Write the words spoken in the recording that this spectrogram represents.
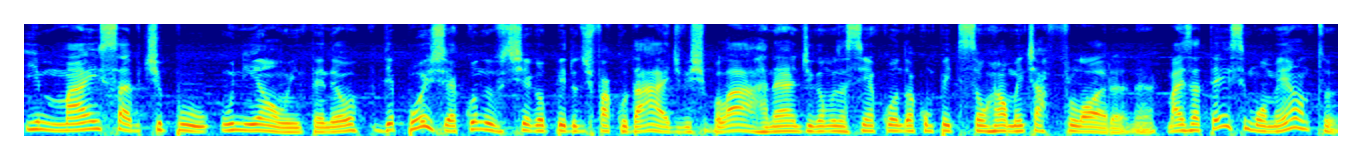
e mais, sabe, tipo, união, entendeu? Depois, é quando chega o período de faculdade, vestibular, né? Digamos assim, é quando a competição realmente aflora, né? Mas até esse momento,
